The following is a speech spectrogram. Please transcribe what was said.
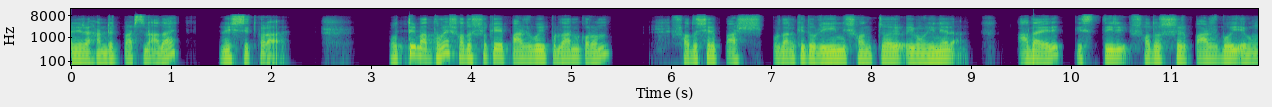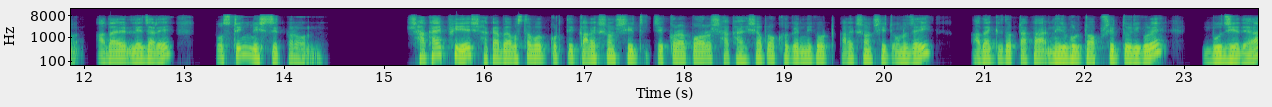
ঋণের হান্ড্রেড পার্সেন্ট আদায় নিশ্চিত করা। ভর্তির মাধ্যমে সদস্যকে পাস বই প্রদানকরণ, সদস্যের পাস প্রদানকৃত ঋণ, সঞ্চয় এবং ঋণের আদায়ের কিস্তির সদস্যের পাস বই এবং আদায়ের লেজারে পোস্টিং নিশ্চিতকরণ। শাখায় ফিরে শাখা ব্যবস্থাপক কর্তৃক কালেকশন শিট চেক করার পর শাখা হিসাবরক্ষকের নিকট কালেকশন শিট অনুযায়ী আদায়কৃত টাকা, নির্ভুল টপশিট তৈরি করে বুঝিয়ে দেয়া।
